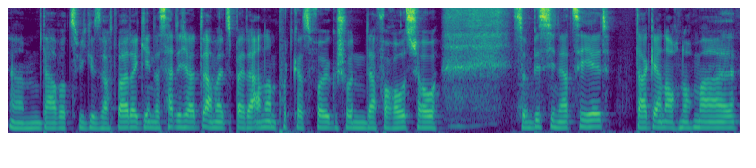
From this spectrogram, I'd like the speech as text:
ähm, da wird es wie gesagt weitergehen. Das hatte ich ja damals bei der anderen Podcast-Folge schon in der Vorausschau so ein bisschen erzählt. Da gerne auch nochmal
